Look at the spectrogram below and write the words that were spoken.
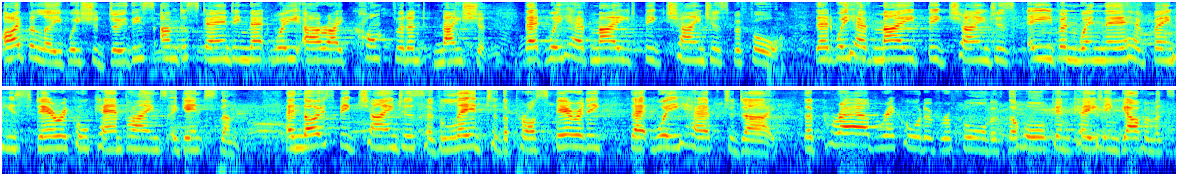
I believe we should do this understanding that we are a confident nation, that we have made big changes before, that we have made big changes even when there have been hysterical campaigns against them. And those big changes have led to the prosperity that we have today the proud record of reform of the Hawke and Keating governments,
